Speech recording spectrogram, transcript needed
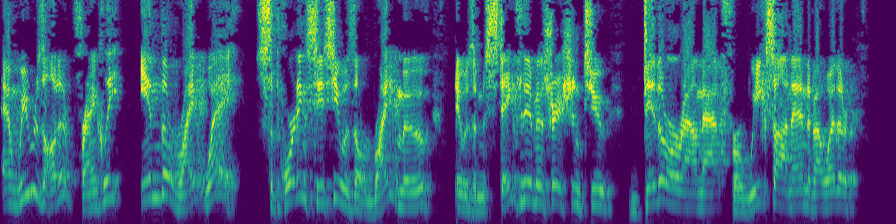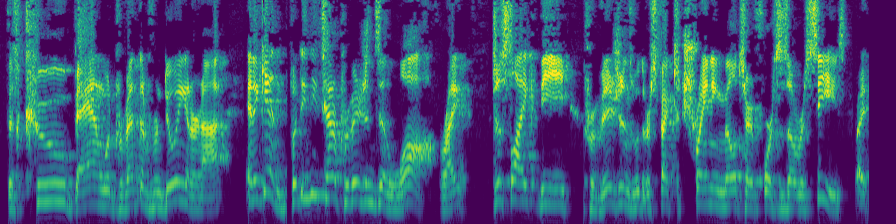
and we resolved it, frankly, in the right way. Supporting Sisi was the right move. It was a mistake for the administration to dither around that for weeks on end about whether the coup ban would prevent them from doing it or not. And again, putting these kind of provisions in law, right? just like the provisions with respect to training military forces overseas, right?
